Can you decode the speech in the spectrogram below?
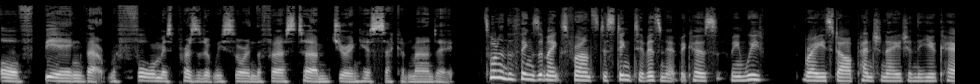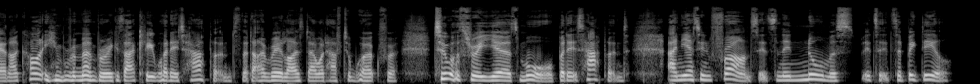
of being that reformist president we saw in the first term during his second mandate. It's one of the things that makes France distinctive, isn't it? Because, I mean, we've raised our pension age in the UK, and I can't even remember exactly when it happened that I realised I would have to work for two or three years more, but it's happened. And yet in France, it's an enormous, it's, it's a big deal.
